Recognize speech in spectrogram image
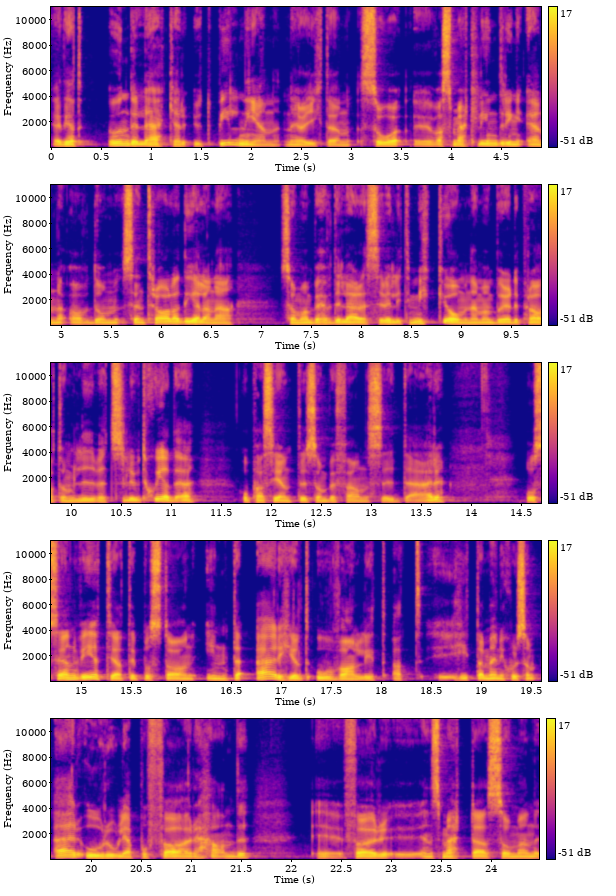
det är att under läkarutbildningen när jag gick den så eh, var smärtlindring en av de centrala delarna som man behövde lära sig väldigt mycket om när man började prata om livets slutskede och patienter som befann sig där. Och sen vet jag att det på stan inte är helt ovanligt att hitta människor som är oroliga på förhand eh, för en smärta som man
